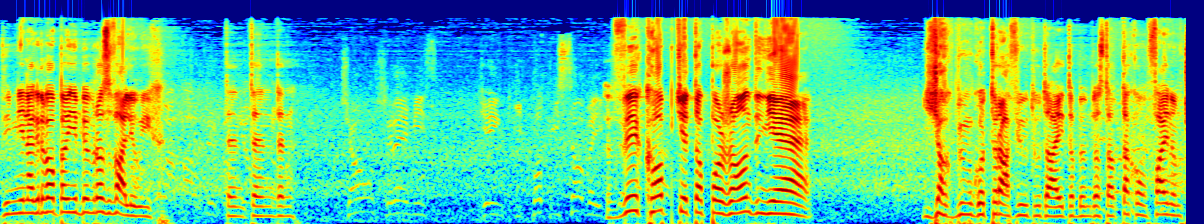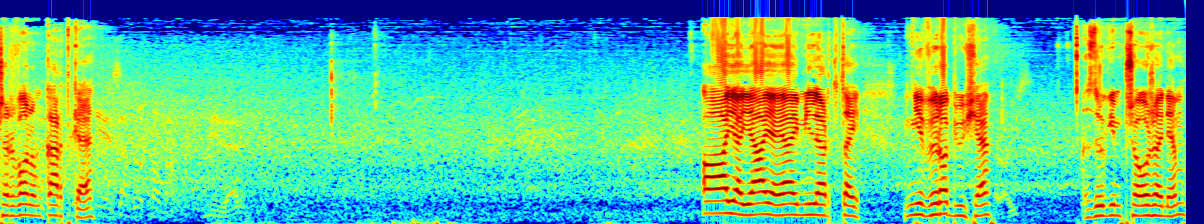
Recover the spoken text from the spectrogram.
Gdybym nie nagrywał, pewnie bym rozwalił ich. Ten, ten, ten. Wciąż remis dzięki popisowej Wykopcie to porządnie! Jakbym go trafił tutaj, to bym dostał taką fajną czerwoną kartkę. Ajajajajaj, Miller tutaj nie wyrobił się z drugim przełożeniem.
